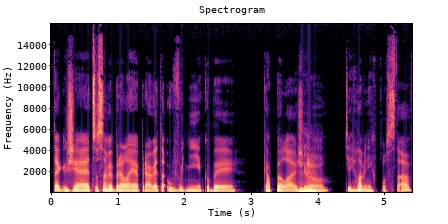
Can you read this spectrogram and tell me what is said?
Takže co jsem vybrala je právě ta úvodní jakoby kapela, že jo, Mhm. těch hlavních postav.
